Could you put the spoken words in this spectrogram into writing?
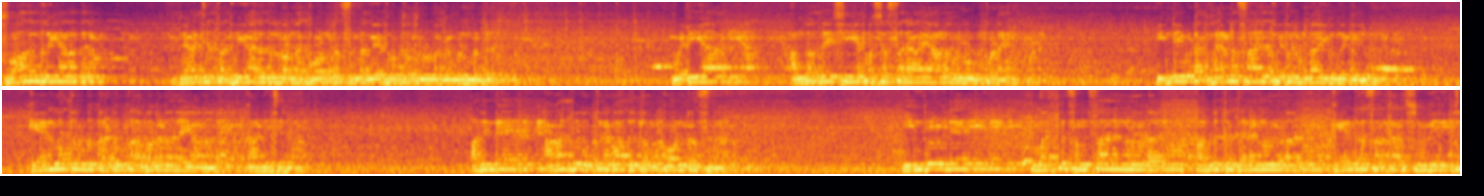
സ്വാതന്ത്ര്യാനന്തരം രാജ്യത്ത് അധികാരത്തിൽ വന്ന കോൺഗ്രസിന്റെ നേതൃത്വത്തിലുള്ള ഗവൺമെന്റ് വലിയ അന്തർദേശീയ പ്രശസ്തരായ ആളുകൾ ഉൾപ്പെടെ ഇന്ത്യയുടെ ഭരണസാരഥ്യത്തിൽ ഉണ്ടായിരുന്നെങ്കിലും കേരളത്തോട് കടുത്ത അവഗണനയാണ് കാണിച്ചത് അതിന്റെ ആദ്യ ഉത്തരവാദിത്വം കോൺഗ്രസിനാണ് ഇന്ത്യയിലെ മറ്റ് സംസ്ഥാനങ്ങളോട് അവിടുത്തെ ജനങ്ങളോട് കേന്ദ്ര സർക്കാർ സ്വീകരിച്ച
